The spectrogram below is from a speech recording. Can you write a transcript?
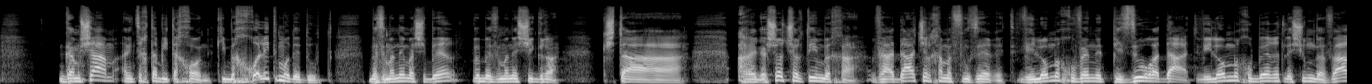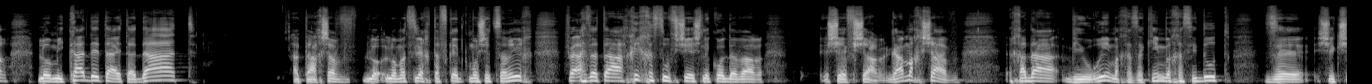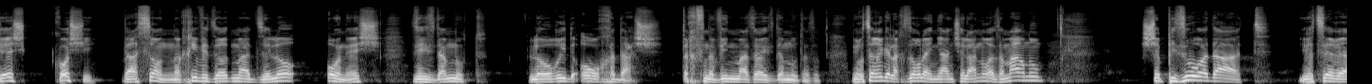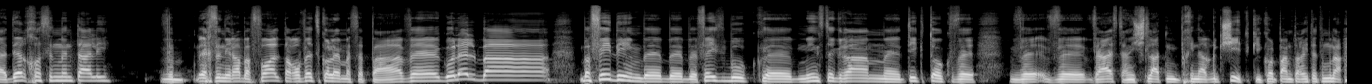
גם שם אני צריך את הביטחון, כי בכל התמודדות, בזמני משבר ובזמני שגרה, כשאתה, הרגשות שולטים בך והדעת שלך מפוזרת והיא לא מכוונת פיזור הדעת והיא לא מחוברת לשום דבר, לא מיקדת את הדעת, אתה עכשיו לא, לא מצליח לתפקד כמו שצריך ואז אתה הכי חשוף שיש לכל דבר שאפשר. גם עכשיו, אחד הביאורים החזקים בחסידות זה שכשיש קושי ואסון, נרחיב את זה עוד מעט, זה לא עונש זה הזדמנות להוריד אור חדש. תכף נבין מה זו ההזדמנות הזאת. אני רוצה רגע לחזור לעניין שלנו, אז אמרנו שפיזור הדעת יוצר היעדר חוסן מנטלי, ואיך זה נראה בפועל, אתה רובץ כל היום בספה וגולל בפידים, בפייסבוק, מאינסטגרם, טיק טוק, ואז אתה נשלט מבחינה רגשית, כי כל פעם אתה ראית תמונה,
